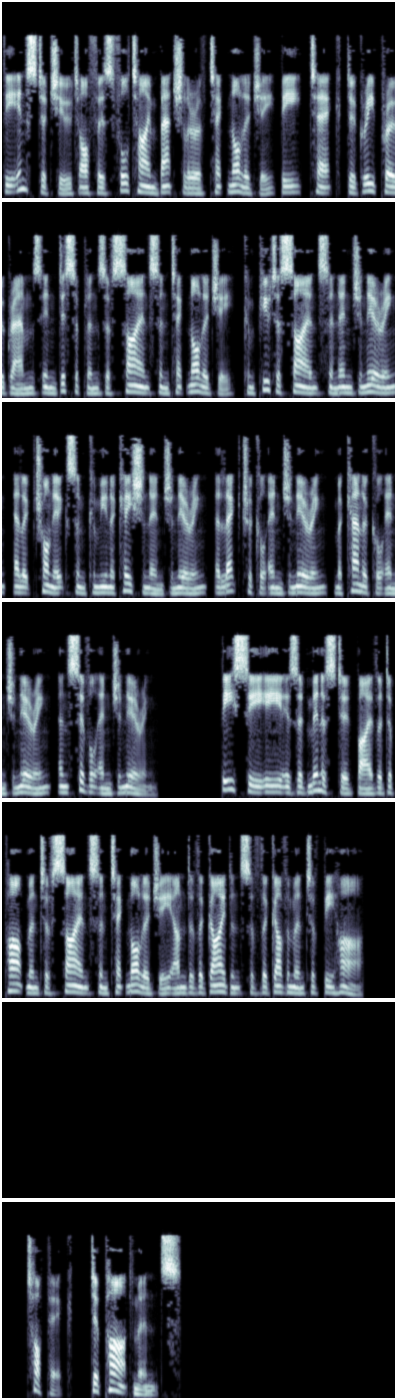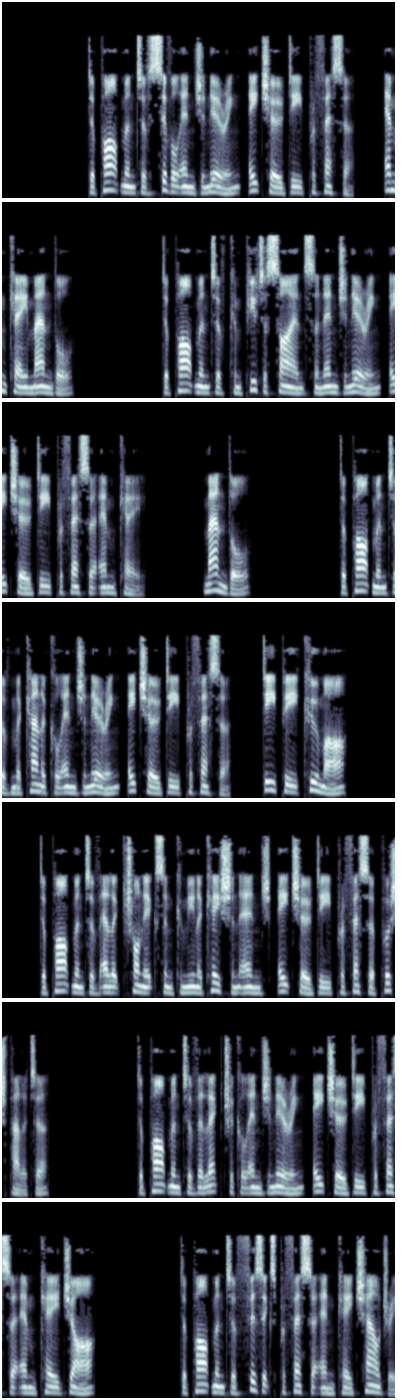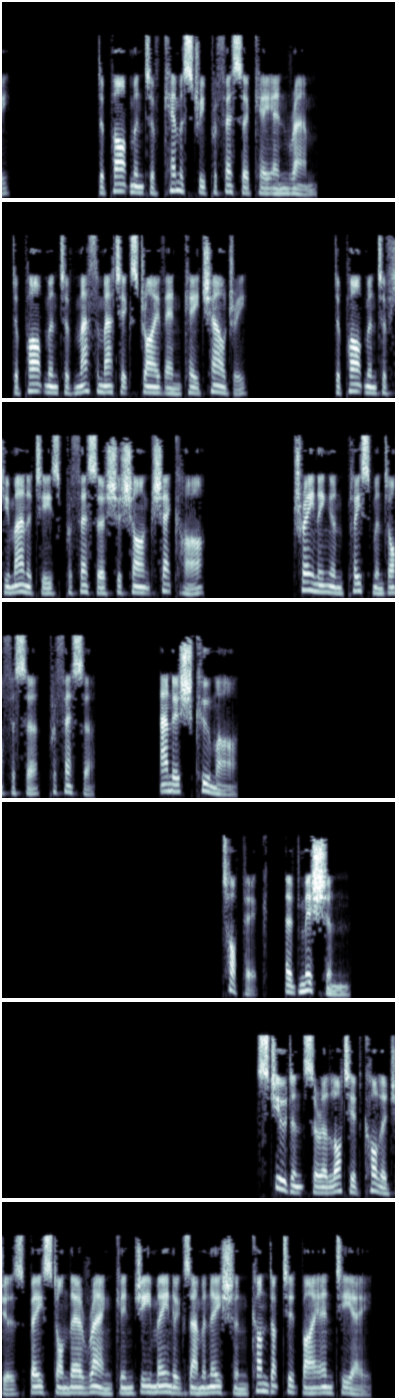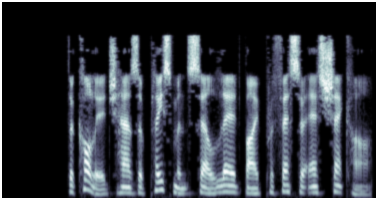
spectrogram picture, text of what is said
The institute offers full-time Bachelor of Technology B. Tech degree programs in disciplines of science and technology, computer science and engineering, electronics and communication engineering, electrical engineering, mechanical engineering, and civil engineering. BCE is administered by the Department of Science and Technology under the guidance of the Government of Bihar. Topic: Departments. Department of Civil Engineering, HOD Professor M. K. Mandal Department of Computer Science and Engineering, HOD Professor M. K. Mandal Department of Mechanical Engineering, HOD Professor D. P. Kumar Department of Electronics and Communication Eng, HOD Professor Pushpalata Department of Electrical Engineering, HOD Professor M. K. Jha Department of Physics Professor N. K. Chowdhury Department of Chemistry Professor K. N. Ram Department of Mathematics Drive N. K. Chowdhury Department of Humanities Professor Shashank Shekhar Training and Placement Officer, Professor. Anish Kumar Admission Students are allotted colleges based on their rank in JEE main examination conducted by NTA. The college has a placement cell led by Professor S. Shekhar.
